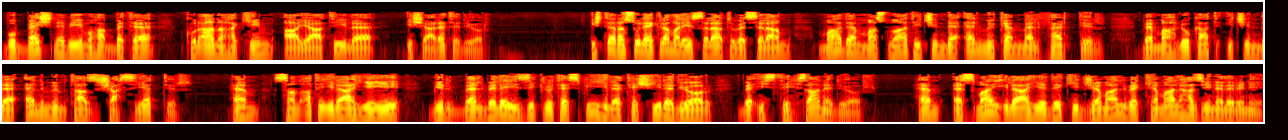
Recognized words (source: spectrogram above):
Bu beş nevi muhabbete Kur'an-ı Hakim ayatı ile işaret ediyor. İşte Resul Ekrem Aleyhissalatu vesselam madem masnuat içinde en mükemmel ferttir ve mahlukat içinde en mümtaz şahsiyettir. Hem sanat-ı ilahiyeyi bir velvele-i zikrü tesbih ile teşhir ediyor ve istihsan ediyor. Hem esma-i ilahiyedeki cemal ve kemal hazinelerini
